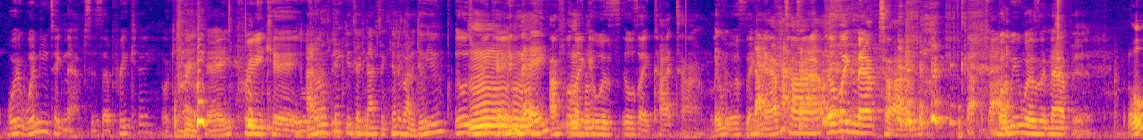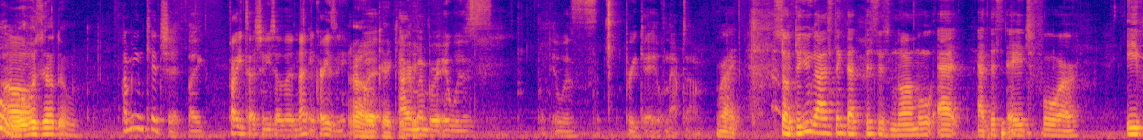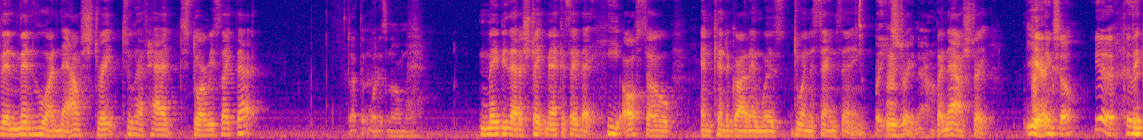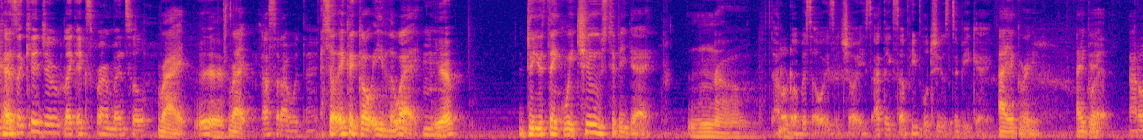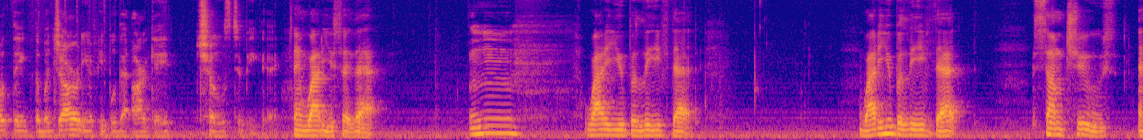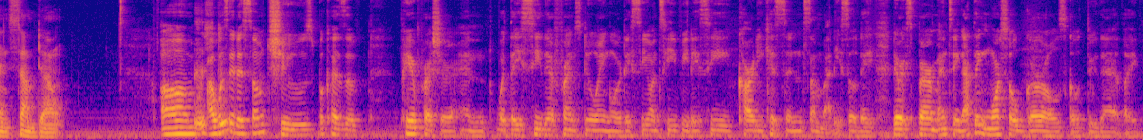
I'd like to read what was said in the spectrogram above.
Where, when do you take naps? Is that pre-K or K? pre-k Pre-K. was i don't think you take naps in kindergarten do you It was pre-K. You may. I feel like it was it was like cot time. Like It it, was was like nap time. time. It was like nap time. but we wasn't napping. Oh, Um, what was y'all doing? I mean, kid shit. Like probably touching each other. Nothing crazy. Oh, but okay, okay, I okay. remember it was it was pre-K. It was nap time. Right. So do you guys think that this is normal at at this age for even men who are now straight to have had stories like that? I think what is normal. Maybe that a straight man could say that he also in kindergarten was doing the same thing, But he's mm-hmm. straight now. but now straight. Yeah. I think so. Yeah, cause as a kid you're like experimental. Right. Yeah. Right. That's what I would think. So it could go either way. Mm-hmm. Yep. Do you think we choose to be gay? No. I don't know if it's always a choice. I think some people choose to be gay, I agree. I agree. but I don't think the majority of people that are gay chose to be gay. And why do you say that? Mm, Why do you believe that? Why do you believe that some choose and some don't? um, I would say that some choose because of peer pressure and what they see their friends doing, or they see on TV. They see Cardi kissing somebody, so they they're experimenting. I think more so girls go through that like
